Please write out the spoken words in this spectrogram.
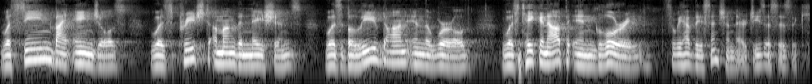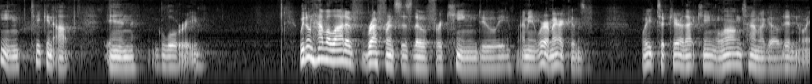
was seen by angels, was preached among the nations, was believed on in the world, was taken up in glory. So we have the ascension there. Jesus is the King taken up in glory. We don't have a lot of references, though, for king, do we? I mean, we're Americans. We took care of that king a long time ago, didn't we?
